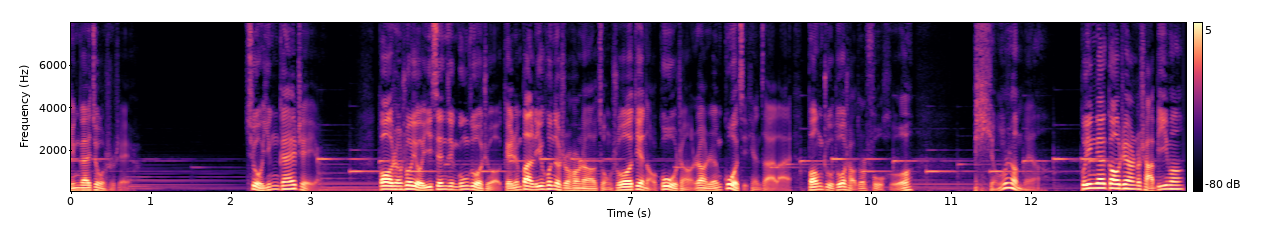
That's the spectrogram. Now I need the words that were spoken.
应该就是这样。就应该这样。报上说有一先进工作者给人办离婚的时候呢，总说电脑故障，让人过几天再来，帮助多少对复合。凭什么呀？不应该告这样的傻逼吗？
